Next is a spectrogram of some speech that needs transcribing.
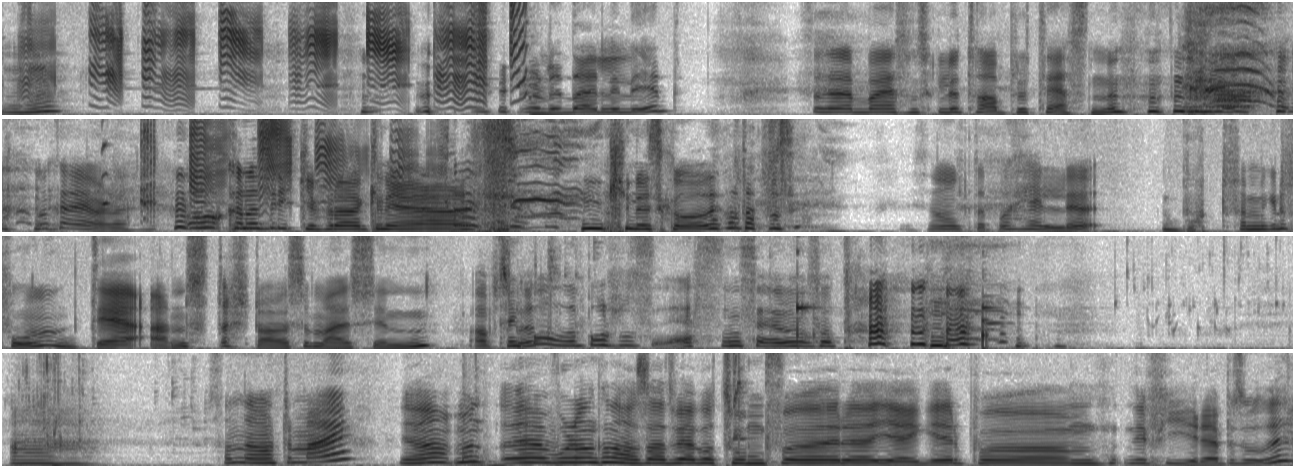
Veldig deilig lyd. Så det er bare jeg som skulle ta protesen min. Nå kan jeg gjøre det. Åh, kan jeg drikke fra kne, kneskåla di? holdt jeg på å si. Hvis jeg holdt på å helle bort fra mikrofonen, det er den største ASMR-synden. Tenk på alle som ser oss opp her. ah. Sånn, det var til meg. Ja, men uh, Hvordan kan det ha seg at vi har gått tom for uh, jeger på um, de fire episoder?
